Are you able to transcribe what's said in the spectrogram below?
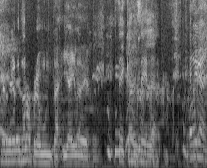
Te regreso la pregunta y ahí la dejo. Se cancela. Oigan,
